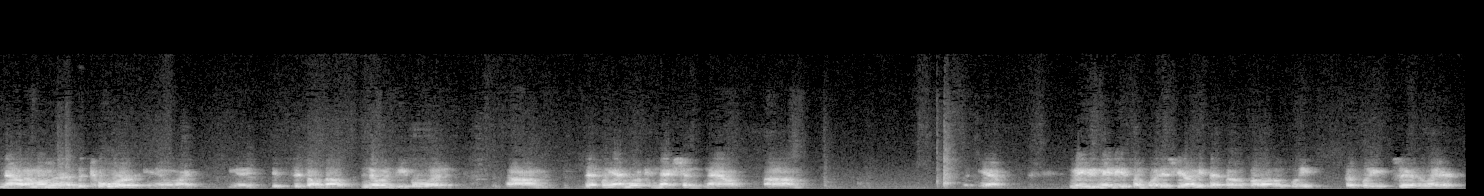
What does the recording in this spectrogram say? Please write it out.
now that I'm on the, the tour, you know, like you know, it's it's all about knowing people and um, definitely have more connections now. Um, but yeah, maybe maybe at some point this year I'll get that phone call. Hopefully, hopefully sooner than later.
